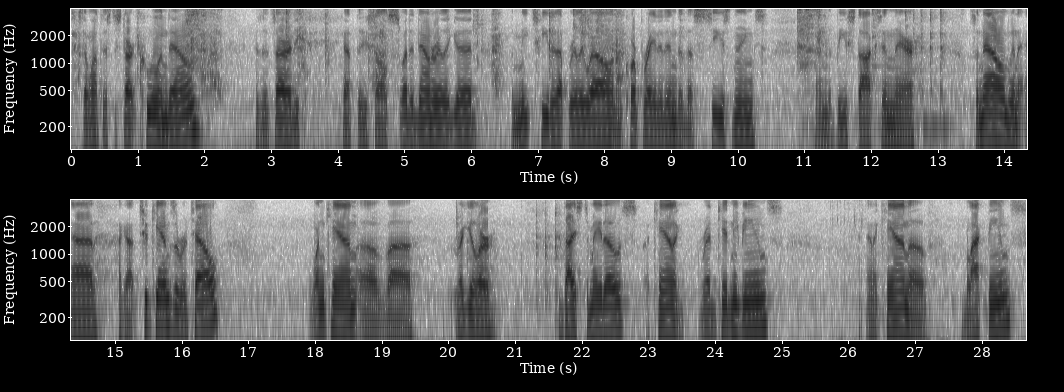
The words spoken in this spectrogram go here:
So I want this to start cooling down because it's already got these all sweated down really good. The meat's heated up really well and incorporated into the seasonings and the beef stocks in there. So now I'm going to add, I got two cans of Rotel, one can of uh, regular diced tomatoes, a can of red kidney beans, and a can of black beans.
